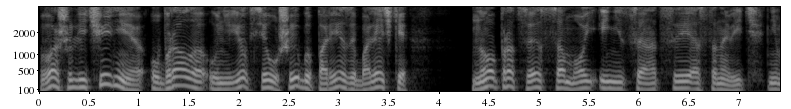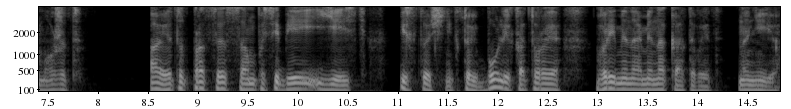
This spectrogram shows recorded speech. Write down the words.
«Ваше лечение убрало у нее все ушибы, порезы, болячки», но процесс самой инициации остановить не может. А этот процесс сам по себе и есть источник той боли, которая временами накатывает на нее.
